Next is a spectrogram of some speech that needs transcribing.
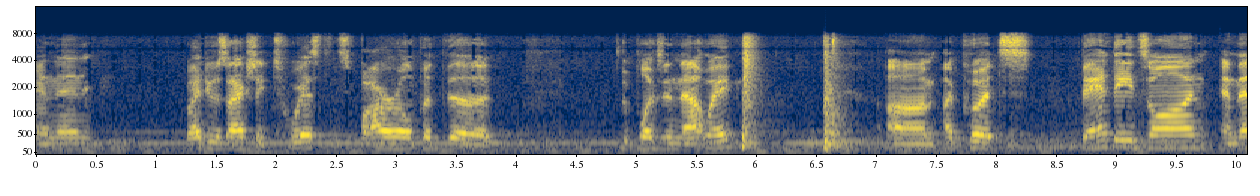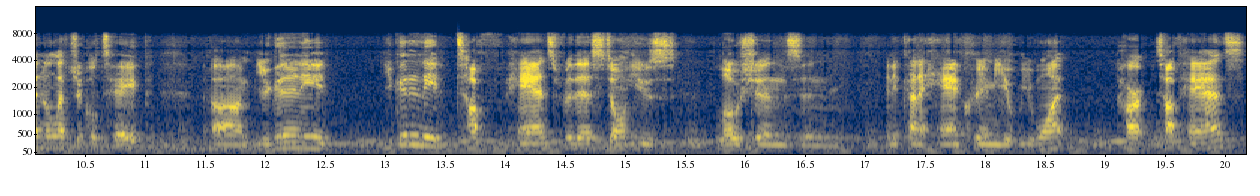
and then what I do is I actually twist and spiral, and put the, the plugs in that way. Um, I put band-aids on and then electrical tape. Um, you're gonna need you're gonna need tough hands for this. Don't use lotions and any kind of hand cream. You, you want hard, tough hands.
